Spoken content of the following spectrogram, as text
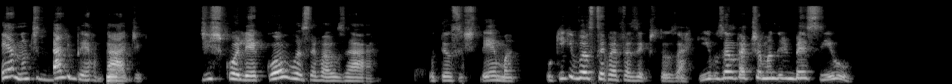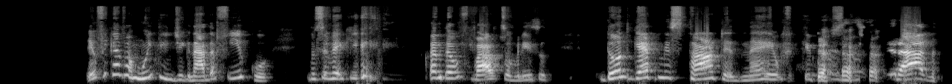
É, não te dá liberdade de escolher como você vai usar o teu sistema, o que, que você vai fazer com os teus arquivos, ela está te chamando de imbecil. Eu ficava muito indignada, fico. Você vê que quando eu falo sobre isso, don't get me started, né? Eu fico desesperada.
